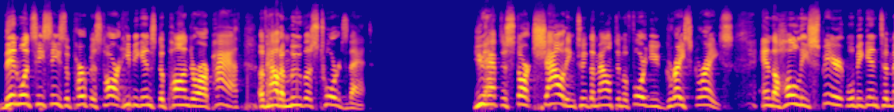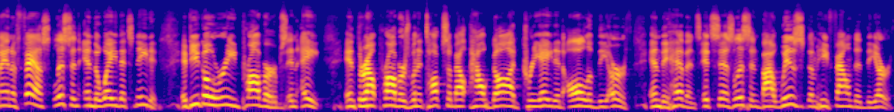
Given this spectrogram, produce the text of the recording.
Then, once he sees a purposed heart, he begins to ponder our path of how to move us towards that. You have to start shouting to the mountain before you, grace, grace. And the Holy Spirit will begin to manifest, listen, in the way that's needed. If you go read Proverbs in 8 and throughout Proverbs, when it talks about how God created all of the earth and the heavens, it says, listen, by wisdom he founded the earth,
